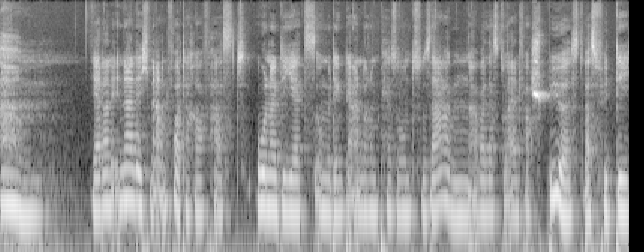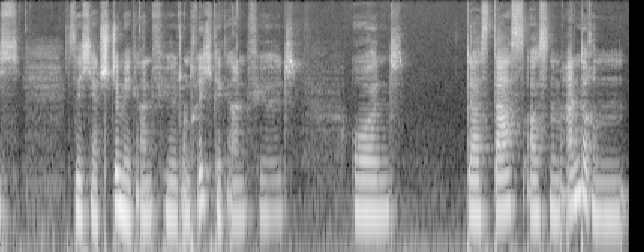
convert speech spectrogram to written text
ähm, ja dann innerlich eine Antwort darauf hast, ohne die jetzt unbedingt der anderen Person zu sagen, aber dass du einfach spürst, was für dich sich jetzt stimmig anfühlt und richtig anfühlt. Und dass das aus einem anderen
